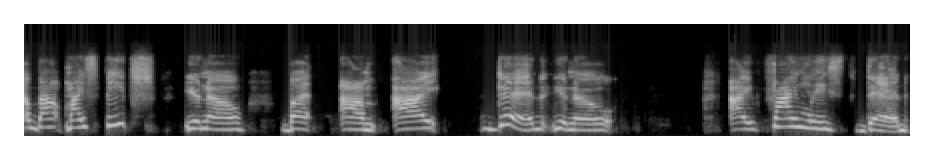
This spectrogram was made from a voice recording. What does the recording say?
about my speech, you know, but um, I did, you know, I finally did.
